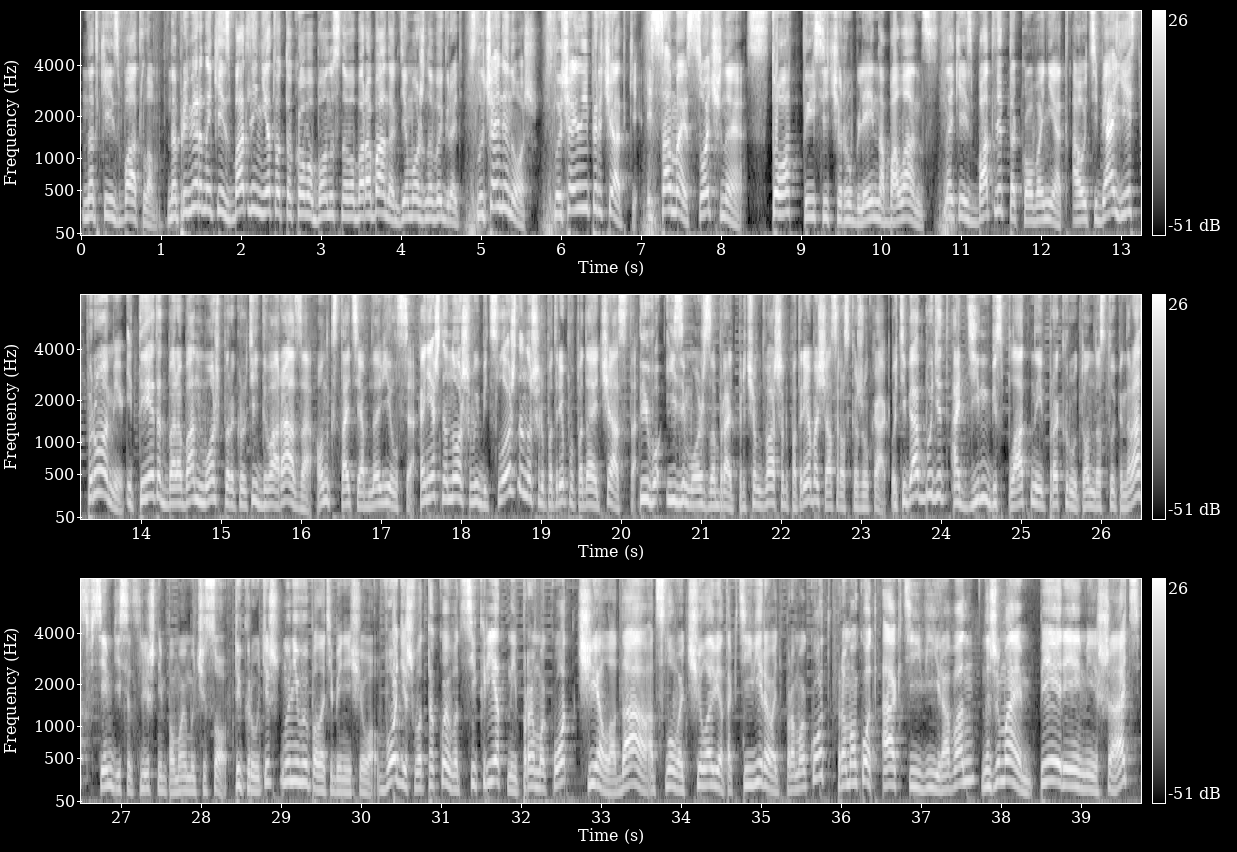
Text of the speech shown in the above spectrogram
над кейс-батлом. Например, на кейс-батле нет вот такого бонусного барабана, где можно выиграть случайный нож, случайные перчатки. И самое сочное, 100 тысяч рублей на баланс. На кейс-батле такого нет. А у тебя есть промик, и ты этот барабан можешь прокрутить два раза. Он, кстати, обновился. Конечно, нож выбить сложно, но ширпотреб выпадает часто. Ты его изи можешь забрать, причем два ширпотреба, сейчас расскажу как. У тебя будет один бесплатный прокрут, он доступен раз в 70 с лишним, по-моему, часов. Ты крутишь, ну не выпало тебе ничего ничего. Вводишь вот такой вот секретный промокод чела, да, от слова человек активировать промокод. Промокод активирован. Нажимаем перемешать.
